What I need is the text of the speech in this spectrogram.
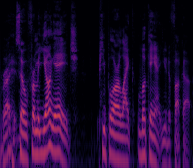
Right. so from a young age, people are like looking at you to fuck up.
